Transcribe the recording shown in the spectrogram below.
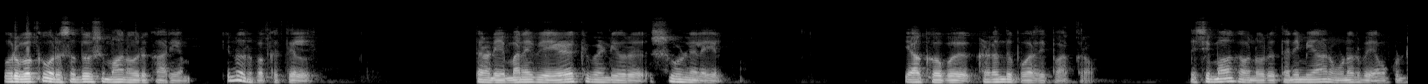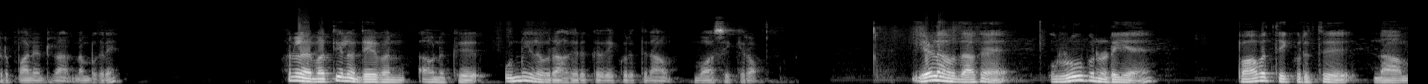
ஒரு பக்கம் ஒரு சந்தோஷமான ஒரு காரியம் இன்னொரு பக்கத்தில் தன்னுடைய மனைவியை இழக்க வேண்டிய ஒரு சூழ்நிலையில் யாக்கோபு கடந்து போவதை பார்க்கிறோம். நிச்சயமாக அவன் ஒரு தனிமையான உணர்வை அவன் கொண்டிருப்பான் என்று நான் நம்புகிறேன். ஆனால் மத்தியிலும் தேவன் அவனுக்கு உண்மையிலவராக இருக்கிறதை குறித்து நாம் வாசிக்கிறோம். ஏழாவதாக ரூபனுடைய பாவத்தை குறித்து நாம்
